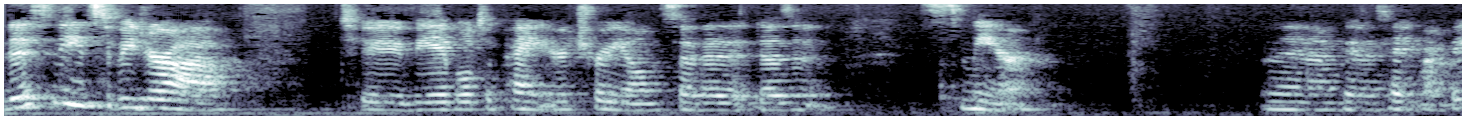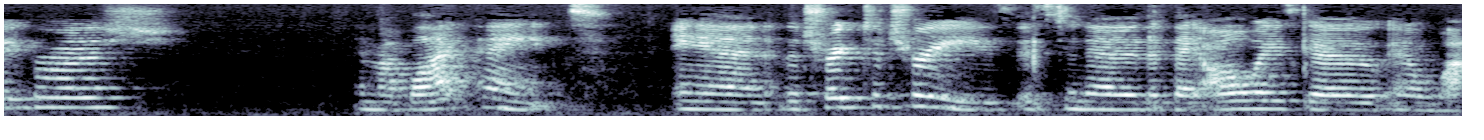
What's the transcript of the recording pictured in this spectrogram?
this needs to be dry to be able to paint your tree on so that it doesn't smear. And then I'm gonna take my big brush and my black paint. And the trick to trees is to know that they always go in a Y.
